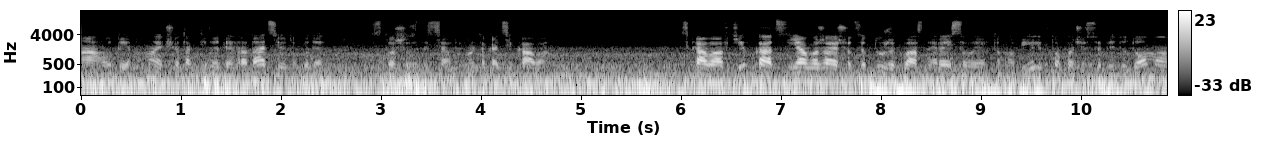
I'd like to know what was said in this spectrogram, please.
на годину. Ну, якщо так ділити градацію, то буде 160. Ну, така цікава. Цікава автівка. Я вважаю, що це дуже класний рейсовий автомобіль. Хто хоче собі додому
